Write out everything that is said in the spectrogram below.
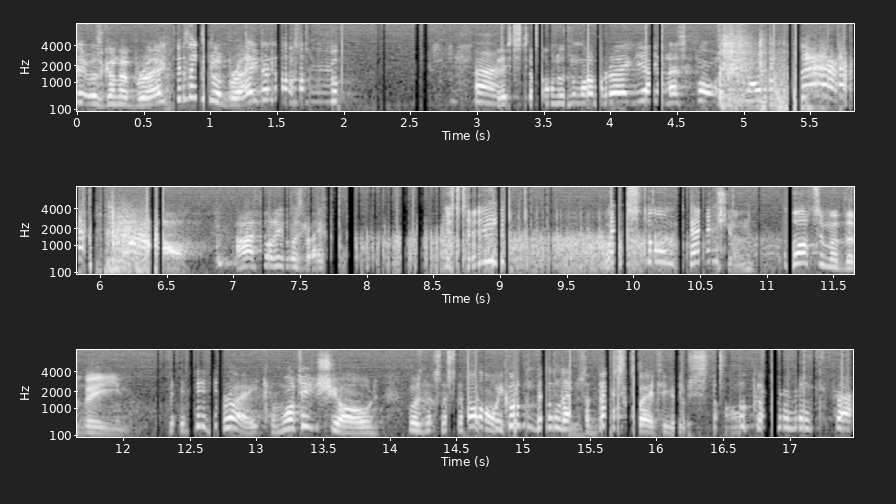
it was going to break. Do you think it'll break? Oh. This stone doesn't want to break yet. Let's some there. Wow. I thought it was right. You see, with stone tension, bottom of the beam, it did break, and what it showed was that the stone, we couldn't build them. The best way to use stone, look big spun.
